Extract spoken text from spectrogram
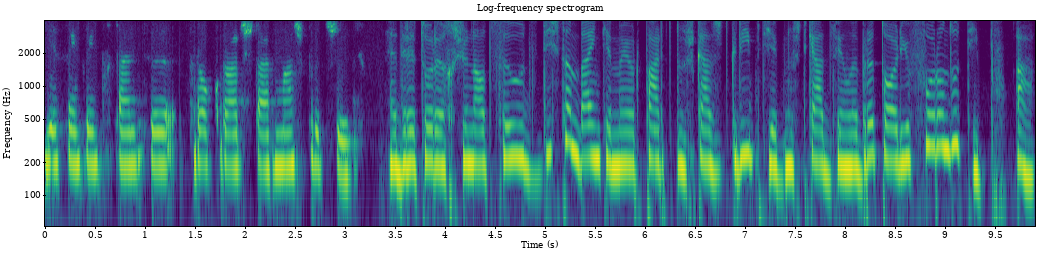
e é sempre importante procurar estar mais protegido. A diretora regional de saúde diz também que a maior parte dos casos de gripe diagnosticados em laboratório foram do tipo A.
